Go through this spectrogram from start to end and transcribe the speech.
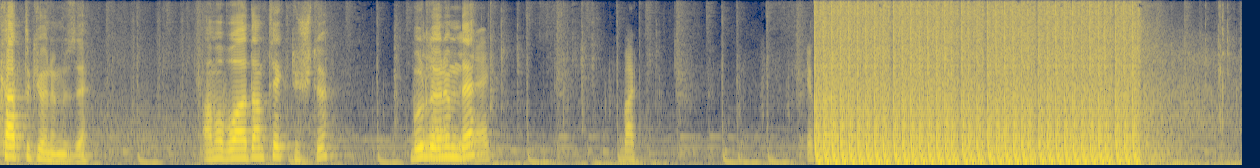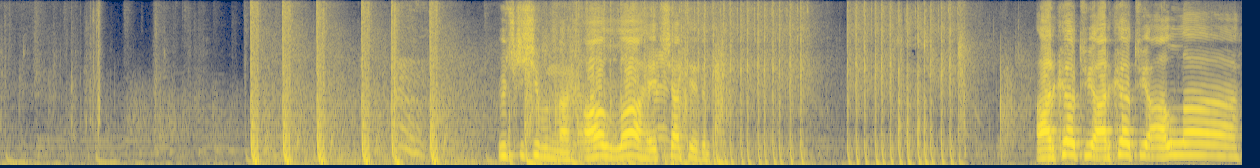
kattık önümüze. Ama bu adam tek düştü. Burada Geliyorum önümde. direkt. Bak. Gökhan Üç kişi bunlar. Allah headshot yedim. Arka atıyor, arka atıyor. Allah.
